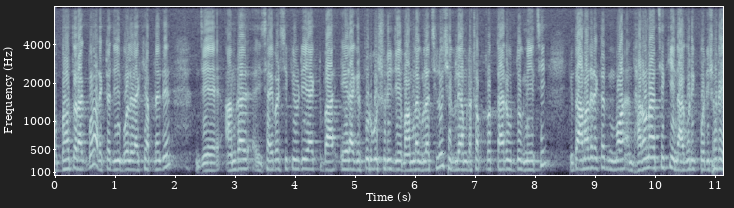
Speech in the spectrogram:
অব্যাহত রাখব। আরেকটা জিনিস বলে রাখি আপনাদের, যে আমরা এই সাইবার সিকিউরিটি অ্যাক্ট বা এর আগের পূর্বসূরি যে মামলাগুলো ছিল, সেগুলি আমরা সব প্রত্যাহারের উদ্যোগ নিয়েছি। কিন্তু আমাদের একটা ধারণা আছে কি, নাগরিক পরিসরে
